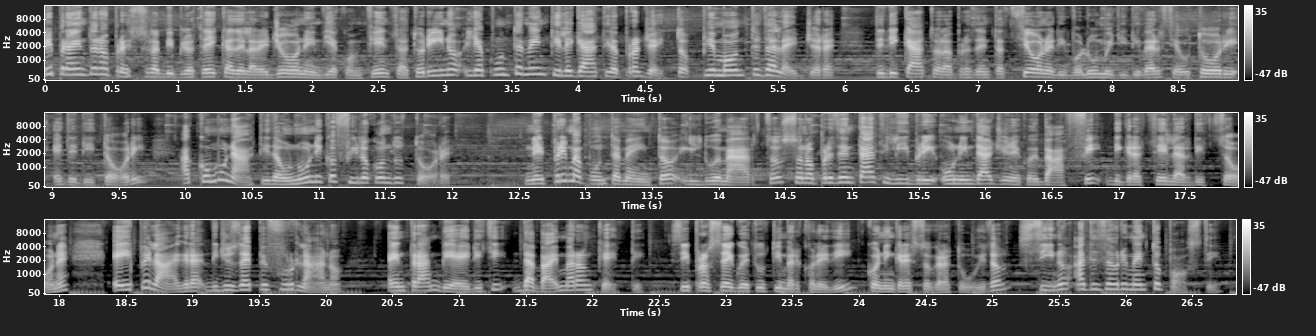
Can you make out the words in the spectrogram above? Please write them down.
Riprendono presso la Biblioteca della Regione in via Confienza a Torino gli appuntamenti legati al progetto Piemonte da leggere, dedicato alla presentazione di volumi di diversi autori ed editori, accomunati da un unico filo conduttore. Nel primo appuntamento, il 2 marzo, sono presentati i libri Un'indagine coi baffi di Graziella Ardizzone e I Pelagra di Giuseppe Furlano, entrambi editi da Bai Maronchetti. Si prosegue tutti i mercoledì con ingresso gratuito, sino ad esaurimento posti.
